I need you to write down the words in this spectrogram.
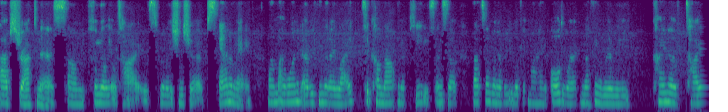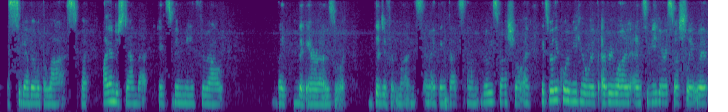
abstractness, um, familial ties, relationships, anime um, I wanted everything that I like to come out in a piece. And so that's why whenever you look at my old work, nothing really kind of ties together with the last. But I understand that it's been me throughout like the eras or the different months. And I think that's um, really special. And it's really cool to be here with everyone and to be here especially with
